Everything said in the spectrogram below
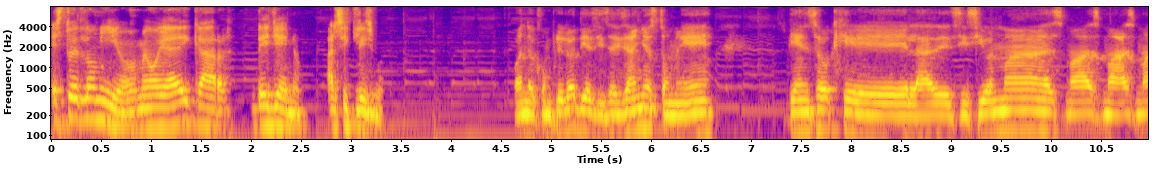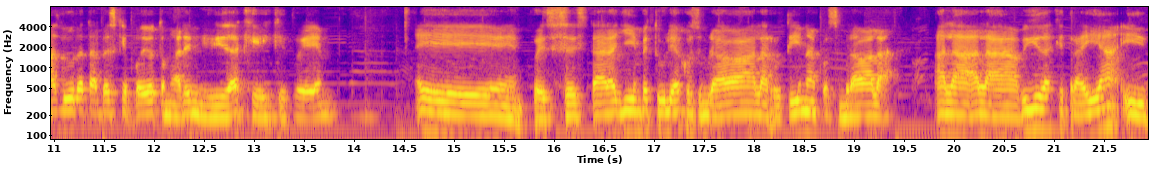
esto es lo mío, me voy a dedicar de lleno al ciclismo? Cuando cumplí los 16 años tomé, pienso que la decisión más, más, más, más dura tal vez que he podido tomar en mi vida, que, que fue eh, pues estar allí en Betulia acostumbraba a la rutina, acostumbraba a la, a la, vida que traía y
